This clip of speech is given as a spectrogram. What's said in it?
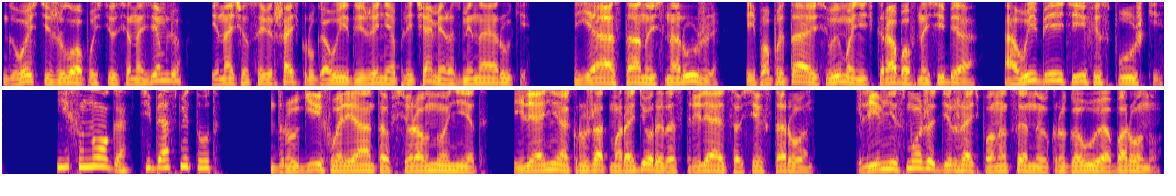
Гвоздь тяжело опустился на землю и начал совершать круговые движения плечами, разминая руки. «Я останусь снаружи и попытаюсь выманить крабов на себя, а вы бейте их из пушки». «Их много, тебя сметут». «Других вариантов все равно нет. Или они окружат мародеры и расстреляют со всех сторон. Клим не сможет держать полноценную круговую оборону.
